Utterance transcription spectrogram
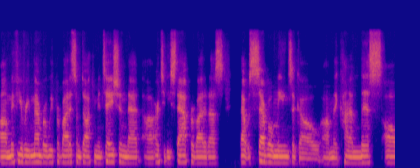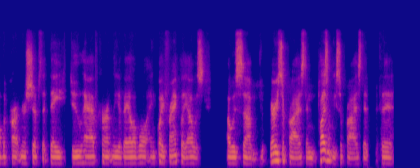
Um, if you remember, we provided some documentation that uh, RTD staff provided us. That was several meetings ago. Um, it kind of lists all the partnerships that they do have currently available. And quite frankly, I was I was um, very surprised and pleasantly surprised at the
